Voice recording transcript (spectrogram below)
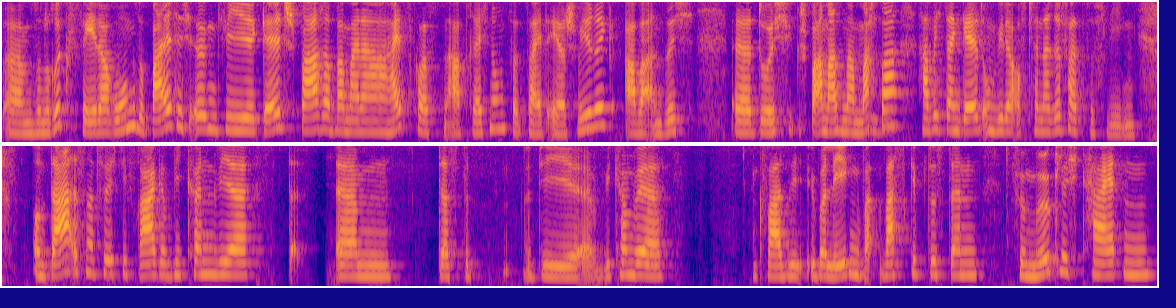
ähm, so eine Rückfederung. Sobald ich irgendwie Geld spare bei meiner Heizkostenabrechnung, zurzeit eher schwierig, aber an sich äh, durch Sparmaßnahmen machbar, mhm. habe ich dann Geld, um wieder auf Teneriffa zu fliegen. Und da ist natürlich die Frage, wie können wir ähm, das die, wie können wir quasi überlegen, was gibt es denn für Möglichkeiten,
